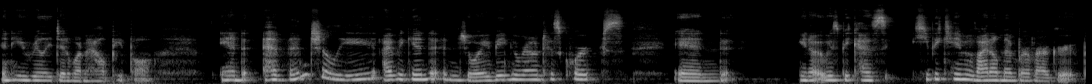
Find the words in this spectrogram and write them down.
and he really did want to help people. And eventually, I began to enjoy being around his quirks. And, you know, it was because he became a vital member of our group.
